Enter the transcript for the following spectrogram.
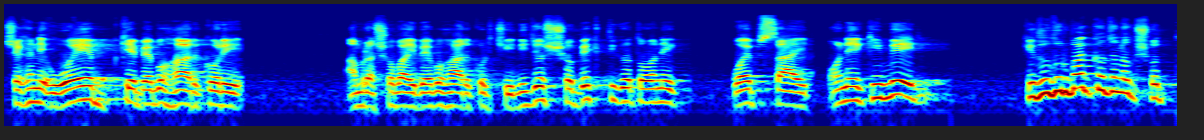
সেখানে ওয়েবকে ব্যবহার করে আমরা সবাই ব্যবহার করছি নিজস্ব ব্যক্তিগত অনেক ওয়েবসাইট অনেক ইমেল কিন্তু দুর্ভাগ্যজনক সত্য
